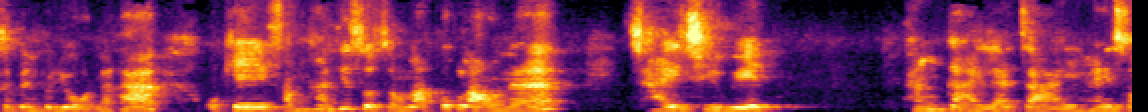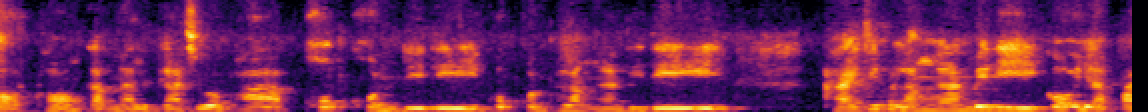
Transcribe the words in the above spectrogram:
จะเป็นประโยชน์นะคะ โอเคสำคัญที่สุดสำหรับพวกเรานะ ใช้ชีวิต ทั้งกายและใจให้สอดคล้องกับนาฬิกาชีวภาพ คบคนดีๆ คบคนพลังงานดีๆ ใครที่พลังงานไม่ดีก็อย่าไป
